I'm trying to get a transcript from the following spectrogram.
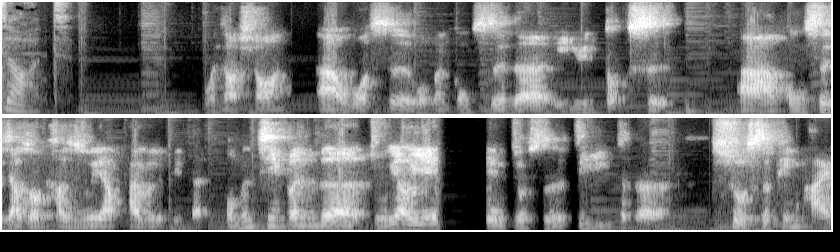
dot. 我叫 Sean 啊，我是我们公司的营运董事啊，公司叫做 Kazuya Private Limited。我们基本的主要业务就是经营这个素食品牌，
